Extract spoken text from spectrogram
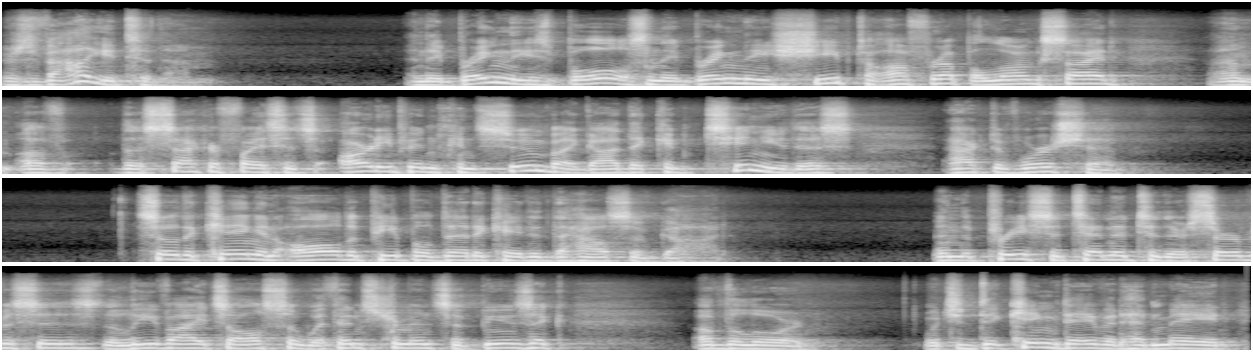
There's value to them. And they bring these bulls and they bring these sheep to offer up alongside um, of the sacrifice that's already been consumed by God that continue this act of worship. So the king and all the people dedicated the house of God. And the priests attended to their services, the Levites also with instruments of music of the Lord, which King David had made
